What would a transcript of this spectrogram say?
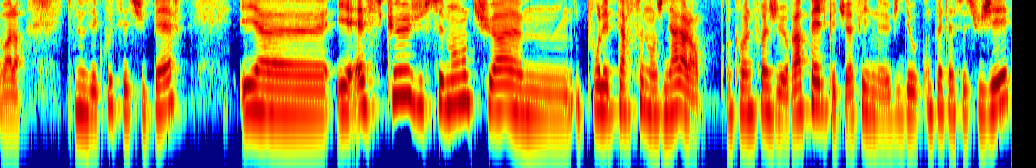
voilà, qui nous écoutent, c'est super. Et, et est-ce que, justement, tu as, pour les personnes en général, alors, encore une fois, je rappelle que tu as fait une vidéo complète à ce sujet,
